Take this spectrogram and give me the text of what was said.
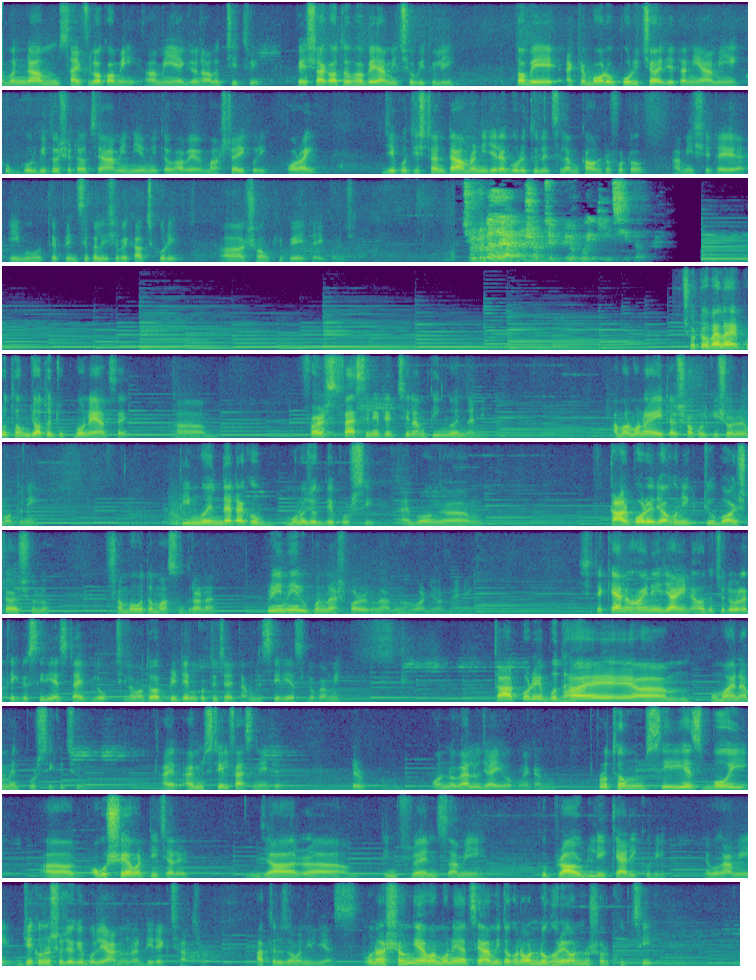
আমার নাম সাইফুল হক অমি, আমি একজন আলোকচিত্রী। পেশাগতভাবে আমি ছবি তুলি। তবে একটা বড় পরিচয় যেটা নিয়ে আমি খুব গর্বিত, সেটা হচ্ছে আমি নিয়মিতভাবে মাস্টারি করি, পড়াই। যে প্রতিষ্ঠানটা আমরা নিজেরা গড়ে তুলেছিলাম কাউন্টার ফটো আমি সেটা এই মুহূর্তে প্রিন্সিপাল হিসেবে কাজ করি। সংক্ষেপে এটাই পরিচয়। ছোটবেলায় আপনার সবচেয়ে প্রিয় বই কি ছিল? ছোটবেলায় প্রথম যতটুকু মনে আছে ফার্স্ট ফ্যাসিনেটেড ছিলাম তিন গোয়েন্দা নিয়ে। আমার মনে হয় এটা সকল কিশোরের মতনই। তিন গোয়েন্দাটা খুব মনোযোগ দিয়ে পড়ছি এবং তারপরে যখন একটু বয়স টয়স হলো, সম্ভবত মাসুদ রানা, প্রেমের উপন্যাস পড়ার কোনো আগ্রহ আমার জন্মায় নেই। সেটা কেন হয়নি জানি না, হয়তো ছোটোবেলা থেকে একটু সিরিয়াস টাইপ লোক ছিলাম, অথবা প্রিটেন্ড করতে চাইতাম যে সিরিয়াস লোক আমি। তারপরে বোধ হয় হুমায়ুন আহমেদ পড়ছি কিছু। I I am still fascinated অন্য ভ্যালু যাই হোক না কেন। প্রথম সিরিয়াস বই অবশ্যই আমার টিচারের যার ইনফ্লুয়েন্স আমি খুব প্রাউডলি ক্যারি করি এবং আমি যে কোনো সুযোগে বলি আমি ওনার ডিরেক্ট ছাত্র, আখতারুজ্জামান ইলিয়াস। ওনার সঙ্গে আমার মনে আছে, আমি তখন অন্য ঘরে অন্য স্বর খুঁজছি।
